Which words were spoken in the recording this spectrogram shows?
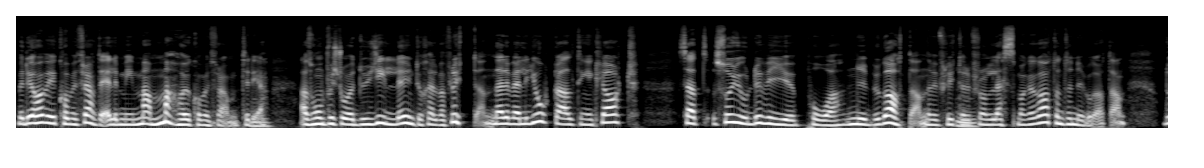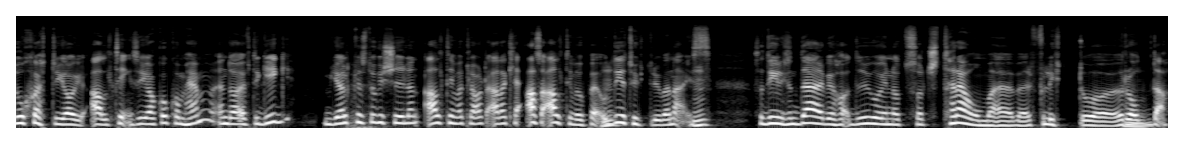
Men det har vi ju kommit fram till, eller min mamma har ju kommit fram till det. Mm. Att hon förstår att du gillar ju inte själva flytten. När det väl är gjort och allting är klart. Så att så gjorde vi ju på Nybrogatan, när vi flyttade Mm. från Läsmakargatan till Nybrogatan. Då skötte jag ju allting. Så Jakob kom hem en dag efter gig, mjölken stod i kylen, allting var klart, alla klä- alltså allting var uppe och Mm. det tyckte du var nice. Så det är liksom där vi har, du har ju något sorts trauma över flytt och rodda.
